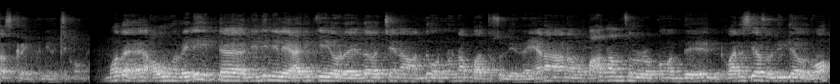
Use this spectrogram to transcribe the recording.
சப்ஸ்கிரைப் பண்ணி வச்சுக்கோங்க. முத அவங்க வெளியிட்ட நிதிநிலை அறிக்கையோட இதை வச்சே நான் வந்து ஒன்று ஒன்றா பார்த்து சொல்லிடுறேன். ஏன்னா நம்ம பார்க்காம சொல்கிறப்ப வந்து வரிசையாக சொல்லிகிட்டே வருவோம்.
